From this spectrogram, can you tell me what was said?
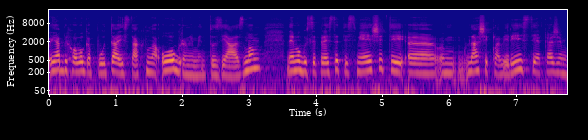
uh, ja bih ovoga puta istaknula ogromnim entuzijazmom. Ne mogu se prestati smiješiti. Uh, naši klaviristi, ja kažem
